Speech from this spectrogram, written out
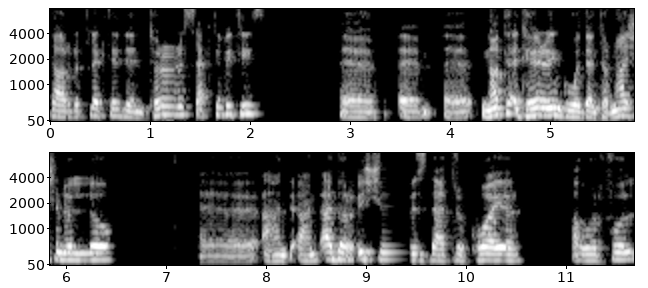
are reflected in terrorist activities, uh, um, uh, not adhering with international law, uh, and, and other issues that require our full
